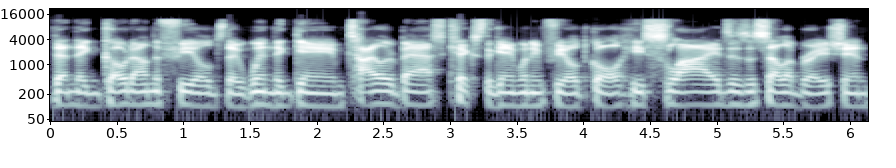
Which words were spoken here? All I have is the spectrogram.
then they go down the fields, they win the game. Tyler Bass kicks the game winning field goal. He slides as a celebration.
